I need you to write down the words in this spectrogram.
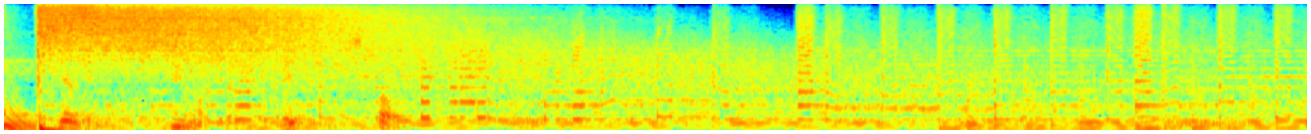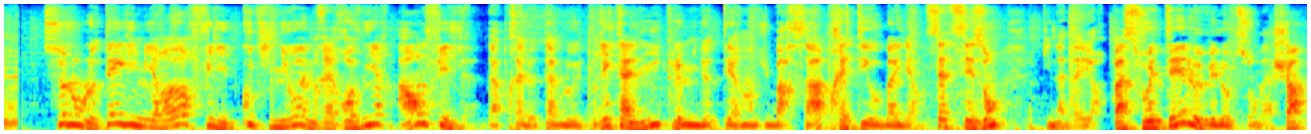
Selon le Daily Mirror, Philippe Coutinho aimerait revenir à Anfield. D'après le tabloïd britannique, le milieu de terrain du Barça, prêté au Bayern cette saison, qui n'a d'ailleurs pas souhaité lever l'option d'achat,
